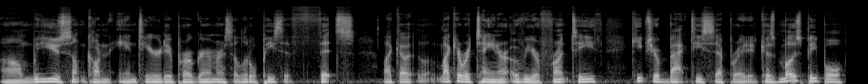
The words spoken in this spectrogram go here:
Um, we use something called an anterior deprogrammer. It's a little piece that fits like a like a retainer over your front teeth, keeps your back teeth separated. Because most people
